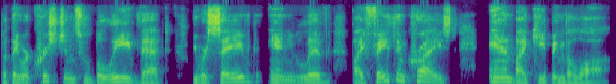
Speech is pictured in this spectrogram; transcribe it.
but they were Christians who believed that you were saved and you lived by faith in Christ and by keeping the law.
